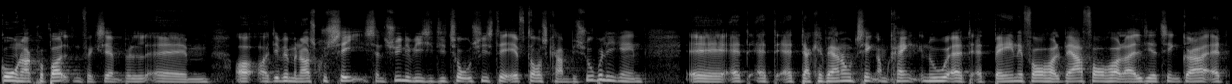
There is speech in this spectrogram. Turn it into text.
god nok på bolden for eksempel. Øhm, og, og det vil man også kunne se sandsynligvis i de to sidste efterårskampe i Superligaen, øh, at, at, at der kan være nogle ting omkring nu, at, at baneforhold, vejrforhold og alle de her ting gør, at,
